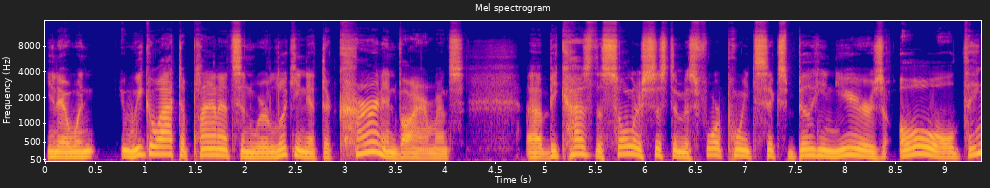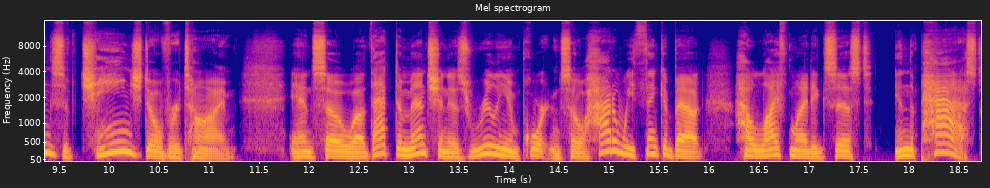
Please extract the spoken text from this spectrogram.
You know, when we go out to planets and we're looking at the current environments, uh, because the solar system is 4.6 billion years old, things have changed over time. And so uh, that dimension is really important. So, how do we think about how life might exist in the past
